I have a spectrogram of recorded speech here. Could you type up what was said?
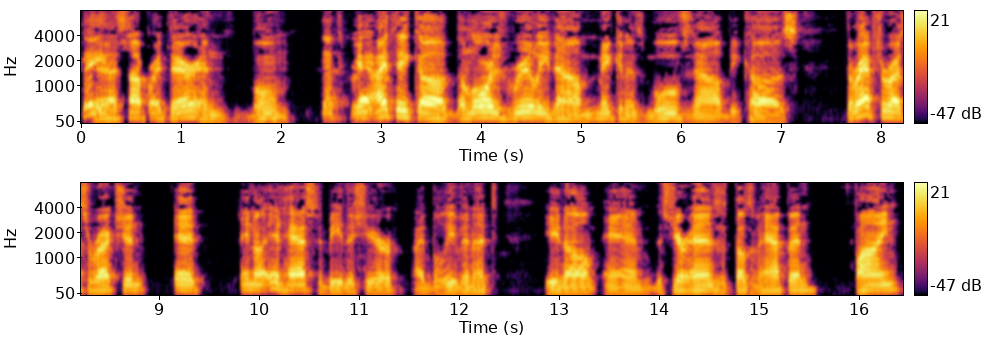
Yeah, I stopped right there and boom. That's great. Yeah, I think uh, the Lord is really now making his moves now because the rapture resurrection, it you know, it has to be this year. I believe in it, you know, and this year ends, it doesn't happen. Fine,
